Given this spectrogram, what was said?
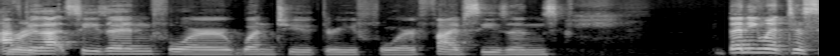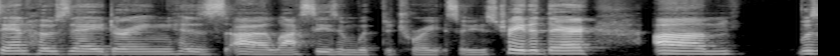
after that season for one, two, three, four, five seasons. Then he went to San Jose during his uh, last season with Detroit. So he was traded there. Um, was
